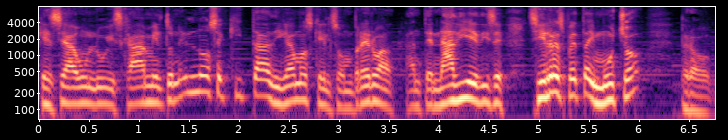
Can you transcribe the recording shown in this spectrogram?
que sea un Lewis Hamilton. Él no se quita, digamos, que el sombrero a- ante nadie. Dice, sí respeta y mucho, pero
